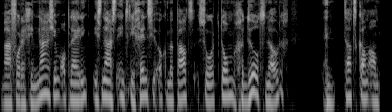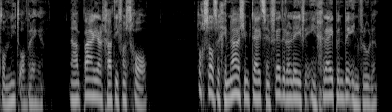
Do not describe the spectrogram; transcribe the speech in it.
Maar voor een gymnasiumopleiding is naast intelligentie ook een bepaald soort dom geduld nodig. En dat kan Anton niet opbrengen. Na een paar jaar gaat hij van school. Toch zal zijn gymnasiumtijd zijn verdere leven ingrijpend beïnvloeden.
